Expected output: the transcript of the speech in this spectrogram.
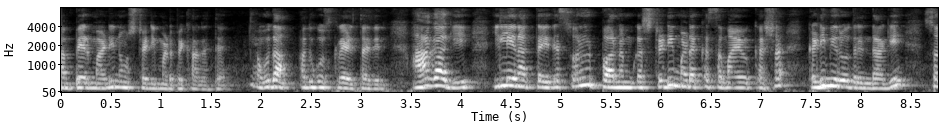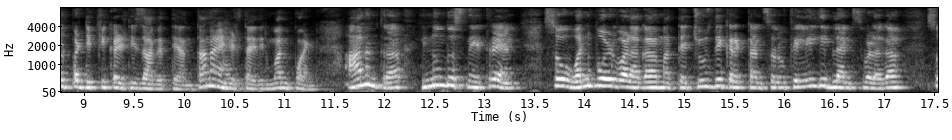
ಕಂಪೇರ್ ಮಾಡಿ ನಾವು ಸ್ಟಡಿ ಮಾಡಬೇಕಾಗತ್ತೆ. ಹೌದಾ? ಅದಕ್ಕೋಸ್ಕರ ಹೇಳ್ತಾ ಇದ್ದೀನಿ. ಹಾಗಾಗಿ ಇಲ್ಲೇನಾಗ್ತಾ ಇದೆ, ಸ್ವಲ್ಪ ನಮ್ಗೆ ಸ್ಟಡಿ ಮಾಡೋಕ್ಕೆ ಸಮಯಾವಕಾಶ ಕಡಿಮೆ ಇರೋದ್ರಿಂದಾಗಿ ಸ್ವಲ್ಪ ಡಿಫಿಕಲ್ಟೀಸ್ ಆಗುತ್ತೆ ಅಂತ ನಾನು ಹೇಳ್ತಾ ಇದ್ದೀನಿ ಒನ್ ಪಾಯಿಂಟ್ ಆನಂತರ ಇನ್ನೊಂದು ಸ್ನೇಹಿತರೆ ಸೊ ಒನ್ ವರ್ಡ್ ಒಳಗೆ ಮತ್ತು choose the correct answer fill in the blanks ಒಳಗೆ. ಸೊ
